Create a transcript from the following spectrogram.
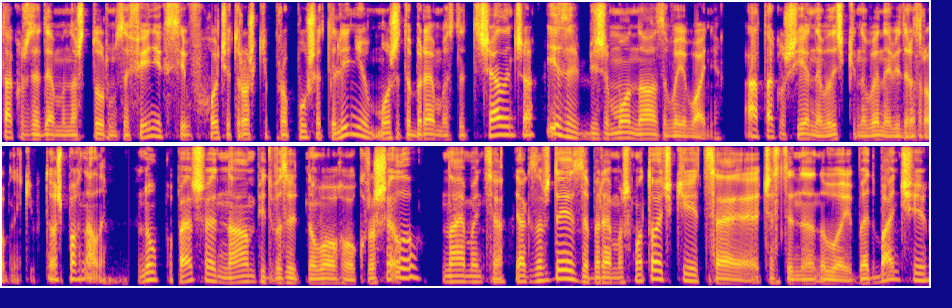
Також зайдемо на штурм за Феніксів. Хочу трошки пропушити лінію. Може, доберемось до челенджа і забіжимо на завоювання. А також є невеличкі новини від розробників. Тож погнали. Ну, по-перше, нам підвезуть нового крушилу найманця. Як завжди, заберемо шматочки, це частина нової бедбанчі.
